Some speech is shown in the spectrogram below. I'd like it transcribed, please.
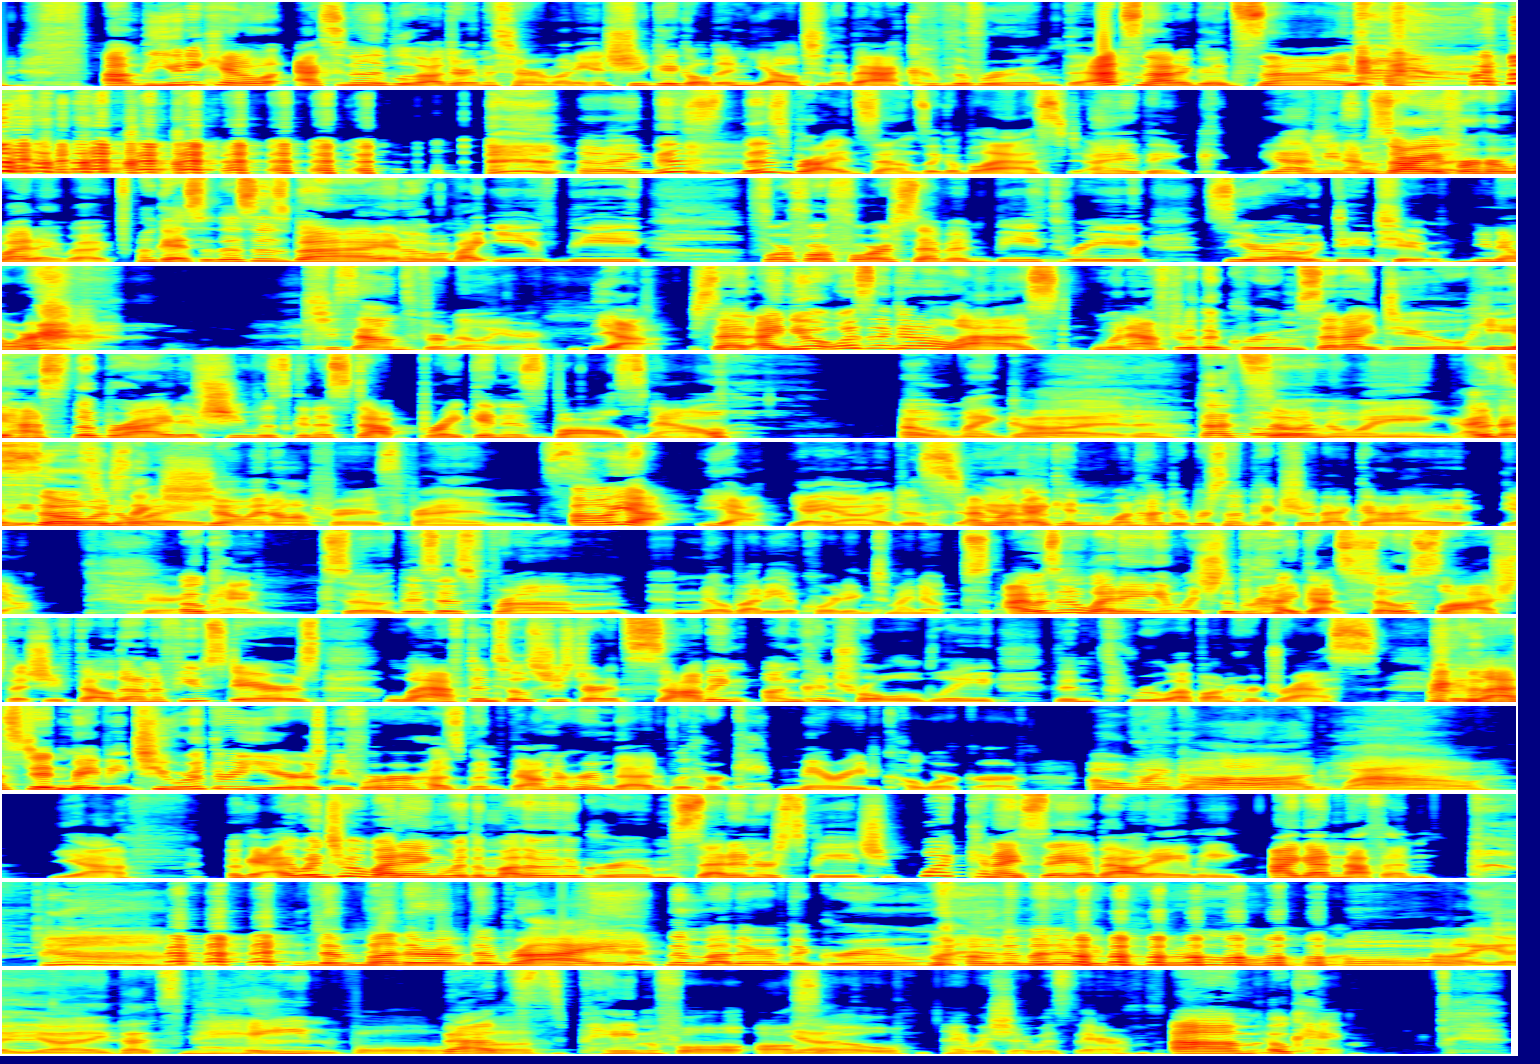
Um, the unity candle accidentally blew out during the ceremony, and she giggled and yelled to the back of the room, "That's not a good sign." Like this, this bride sounds like a blast. I think Yeah, I mean, I'm sorry for her wedding, but okay. So this is by another one by Eve B, four four four seven B three zero D two. You know her? She sounds familiar. Yeah. Said, I knew it wasn't going to last when after the groom said I do, he asked the bride if she was going to stop breaking his balls now. Oh my god, that's so Ugh, annoying. I it's bet he so was just like annoying. showing off for his friends. Oh, yeah. Yeah. Yeah. Oh Yeah. my I God, just, I'm like, yeah. I can 100% picture that guy. Yeah. Very Okay. annoying. So this is from nobody, according to my notes. I was at a mm-hmm. wedding in which the bride got so sloshed that she fell down a few stairs, laughed until she started sobbing uncontrollably, then threw up on her dress. They lasted maybe two or three years before her husband found her in bed with her married coworker. Oh my god! Wow. Yeah. Okay, I went to a wedding where the mother of the groom said in her speech, What can I say about Amy? I got nothing. the mother of the bride. the mother of the groom. Oh, the mother of the groom. Oh, ay, ay. That's painful. that's Ugh. painful. Yeah. Also, I wish I was there. Um, Yeah. okay.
